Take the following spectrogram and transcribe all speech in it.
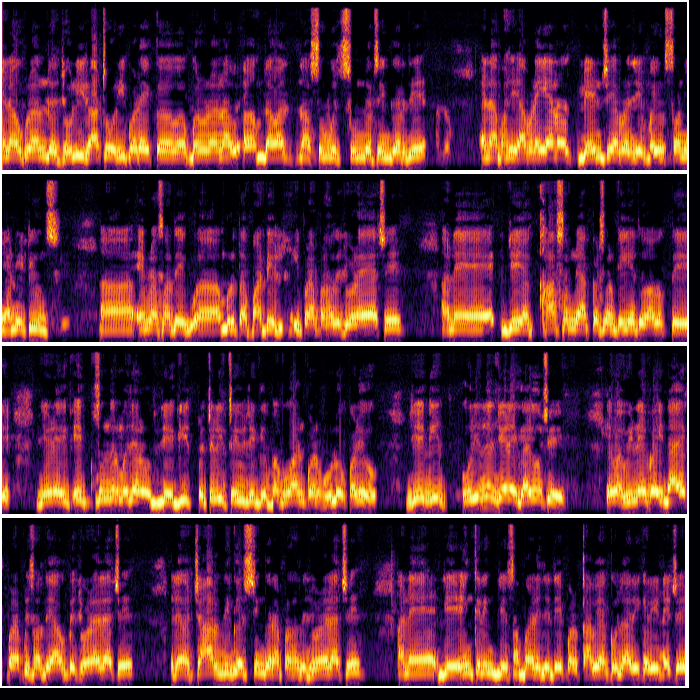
એના ઉપરાંત જોલી રાઠોડ એ પણ એક બરોડાના, અમદાવાદના ખૂબ જ સુંદર સિંગર છે. એના પછી આપણે અહીંયાનો બેન્ડ છે, આપણે જે મયુર સોની હની ટ્યુન્સ એમના સાથે અમૃતા પાટીલ એ પણ આપણા સાથે જોડાયા છે. અને જે ખાસ અમને આકર્ષણ કહીએ તો આ વખતે જેણે એક સુંદર મજાનું જે ગીત પ્રચલિત થયું છે કે ભગવાન પણ હુલો પડ્યો, જે ગીત ઓરિજિનલ જેણે ગાયું છે, એવા વિનયભાઈ નાયક પણ આપણી સાથે આ વખતે જોડાયેલા છે. એટલે એવા ચાર દિગ્ગજ સિંગર આપણા સાથે જોડાયેલા છે. અને જે એન્કરિંગ જે સંભાળે છે તે પણ કાવ્યા કુલારી કરીને છે.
